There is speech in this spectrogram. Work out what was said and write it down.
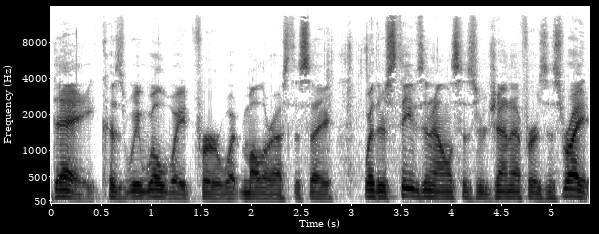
day because we will wait for what Mueller has to say, whether Steve's analysis or Jennifer's is right.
